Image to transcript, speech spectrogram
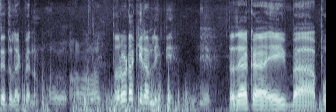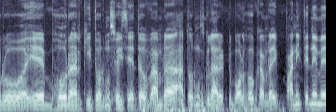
তে তো লাগবে না। তোর ওটা কিরাম লিখতি? তো যাক এই পুরো এ ভোর আর কি তরমুজ হয়েছে তো আমরা তরমুজগুলো আর একটু বড় হোক আমরা এই পানিতে নেমে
